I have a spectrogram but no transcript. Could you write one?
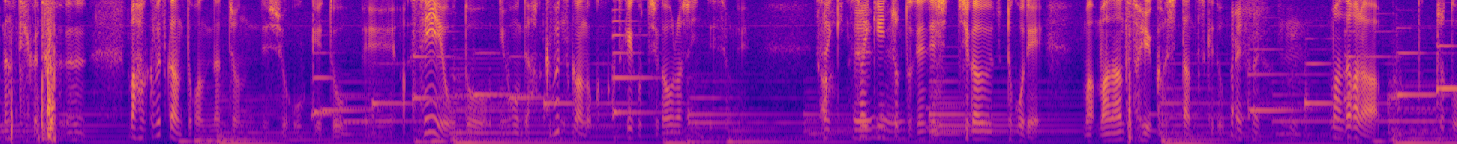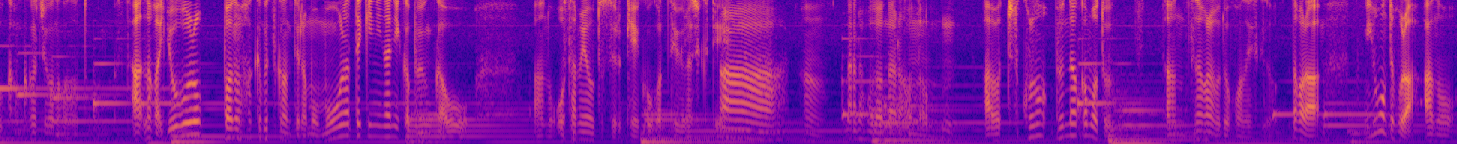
なんていうか多分、まあ、博物館とかになっちゃうんでしょうけど、えー西洋と日本で博物館の感覚って結構違うらしいんですよね。最近最近ちょっと全然し違うとこで、ま、学んだというか知ったんですけど、はいはい。うん。まあだから、ちょっと感覚が違うのかなと思います。あ、なんかヨーロッパの博物館っていうのはもう網羅的に何か文化をあの収めようとする傾向が強いらしくて、あうん、あ、なるほどなるほど。ううん。あ、ちょっとこの分断かもとつあのつながるかどうかわかんないですけど、だから、日本ってほら、あの、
